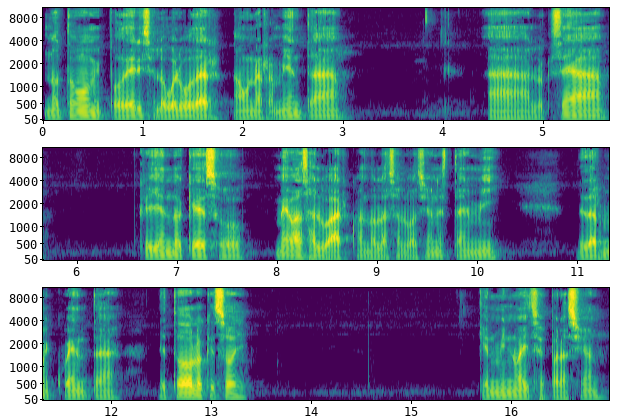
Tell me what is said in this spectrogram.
no tomo mi poder y se lo vuelvo a dar a una herramienta, a lo que sea, creyendo que eso me va a salvar cuando la salvación está en mí, de darme cuenta de todo lo que soy, que en mí no hay separación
